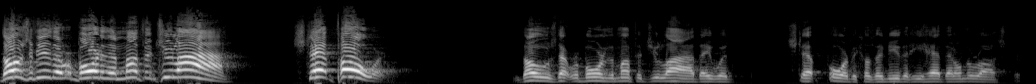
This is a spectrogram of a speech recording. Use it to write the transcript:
Those of you that were born in the month of July, step forward. Those that were born in the month of July, they would step forward because they knew that he had that on the roster.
